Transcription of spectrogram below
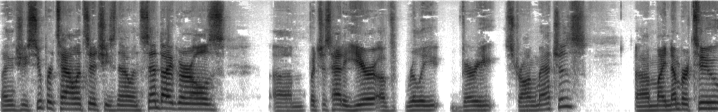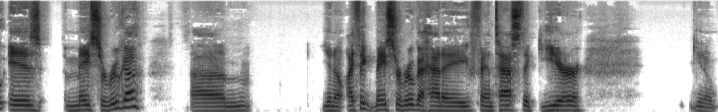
I think she's super talented. She's now in Sendai Girls, um, but just had a year of really very strong matches. Uh, my number two is Mei Suruga. Um, you know, I think Mei Suruga had a fantastic year. You know,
